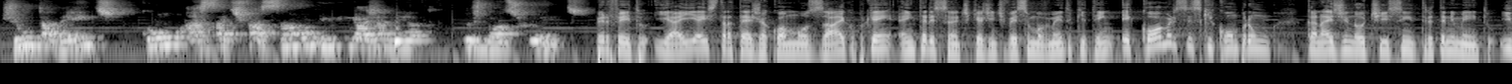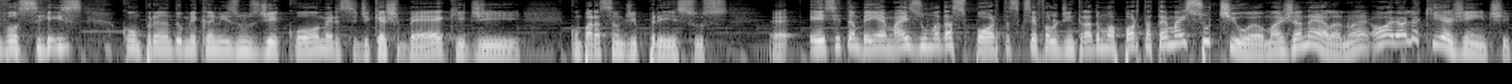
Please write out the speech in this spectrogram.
juntamente com a satisfação e o engajamento dos nossos clientes. Perfeito. E aí a estratégia com a Mosaico, porque é interessante que a gente vê esse movimento que tem e-commerces que compram canais de notícia e entretenimento e vocês comprando mecanismos de e-commerce, de cashback, de comparação de preços. É, esse também é mais uma das portas que você falou de entrada, uma porta até mais sutil, é uma janela, não é? Olha, olha aqui a gente.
